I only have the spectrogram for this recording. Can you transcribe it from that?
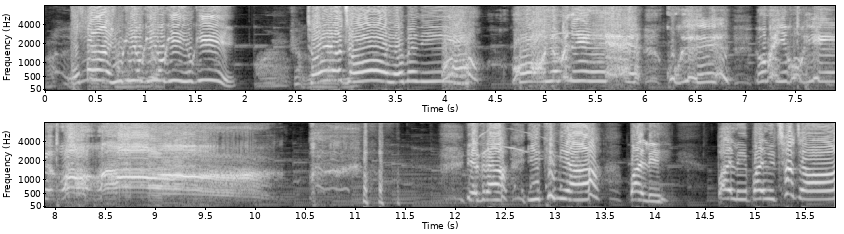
엄마 여기 여기 여기 여기. 저예요 뭐지? 저 여맨이 어, 어, 여맨이! 고기, 여맨이 고기, 어, 어. 얘들아 이 틈이야. 빨리 빨리 빨리 찾아.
